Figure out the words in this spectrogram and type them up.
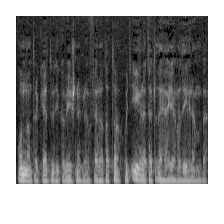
onnantól kezdődik a vésnöknek a feladata, hogy égletet leheljen az érembe.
